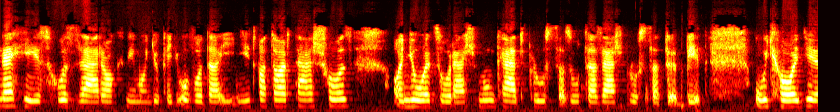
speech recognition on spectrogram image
nehéz hozzárakni mondjuk egy óvodai nyitvatartáshoz a nyolc órás munkát, plusz az utazás, plusz a többit. Úgyhogy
